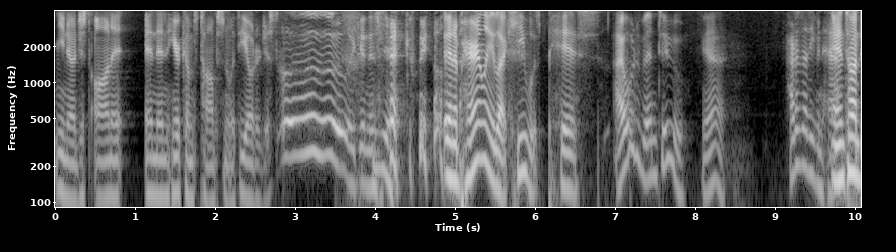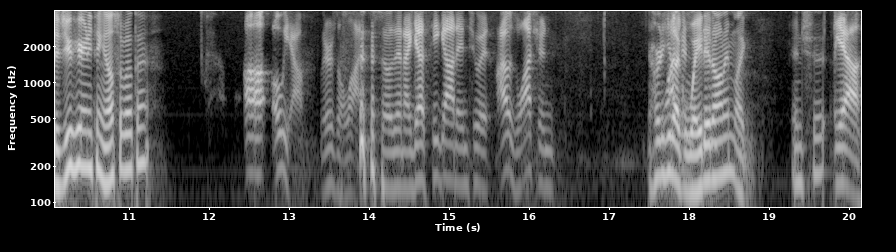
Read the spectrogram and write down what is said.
you know, just on it. And then here comes Thompson with Yoder just "Ugh," like in his back wheel. And apparently, like he was pissed. I would have been too. Yeah. How does that even happen? Anton, did you hear anything else about that? Uh, oh yeah, there's a lot. so then I guess he got into it. I was watching. I heard he like Watching- waited on him, like and shit. Yeah,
